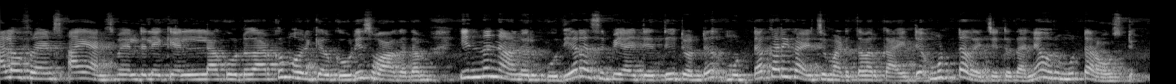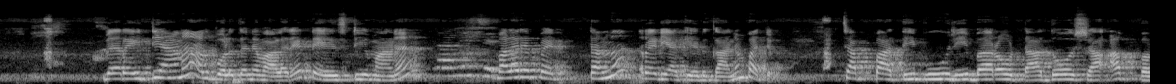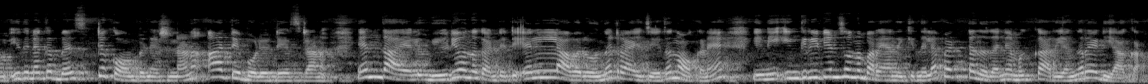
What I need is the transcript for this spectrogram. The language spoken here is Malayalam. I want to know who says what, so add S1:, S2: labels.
S1: ഹലോ ഫ്രണ്ട്സ് ഐ ആൻസ് വേൾഡിലേക്ക് എല്ലാ കൂട്ടുകാർക്കും ഒരിക്കൽ കൂടി സ്വാഗതം. ഇന്ന് ഞാനൊരു പുതിയ റെസിപ്പി ആയിട്ട് എത്തിയിട്ടുണ്ട്. മുട്ടക്കറി കഴിച്ച് മടുത്തവർക്കായിട്ട് മുട്ട വെച്ചിട്ട് തന്നെ ഒരു മുട്ട റോസ്റ്റ് വെറൈറ്റിയാണ് അതുപോലെ തന്നെ വളരെ ടേസ്റ്റിയുമാണ് വളരെ പെട്ടെന്ന് റെഡിയാക്കി എടുക്കാനും പറ്റും. ചപ്പാത്തി പൂരി ബറോട്ട ദോശ അപ്പം ഇതിനൊക്കെ ബെസ്റ്റ് കോമ്പിനേഷനാണ് അടിപൊളി ടേസ്റ്റാണ് എന്തായാലും വീഡിയോ ഒന്ന് കണ്ടിട്ട് എല്ലാവരും ഒന്ന് ട്രൈ ചെയ്ത് നോക്കണേ. ഇനി ഇൻഗ്രീഡിയൻസ് ഒന്നും പറയാൻ നിൽക്കുന്നില്ല. പെട്ടെന്ന് തന്നെ നമുക്ക് കറി അങ്ങ് റെഡിയാക്കാം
